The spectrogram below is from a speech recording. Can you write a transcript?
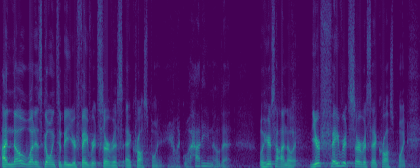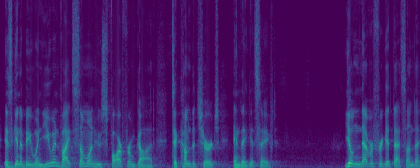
I know what is going to be your favorite service at Crosspoint. You're like, well, how do you know that? Well, here's how I know it. Your favorite service at Crosspoint is going to be when you invite someone who's far from God to come to church and they get saved. You'll never forget that Sunday.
